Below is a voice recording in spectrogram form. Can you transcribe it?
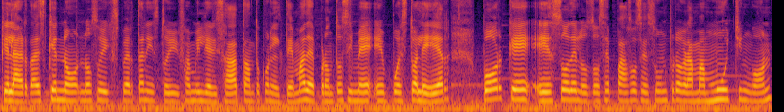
que la verdad es que no, no soy experta ni estoy familiarizada tanto con el tema, de pronto sí me he puesto a leer porque eso de los 12 pasos es un programa muy chingón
